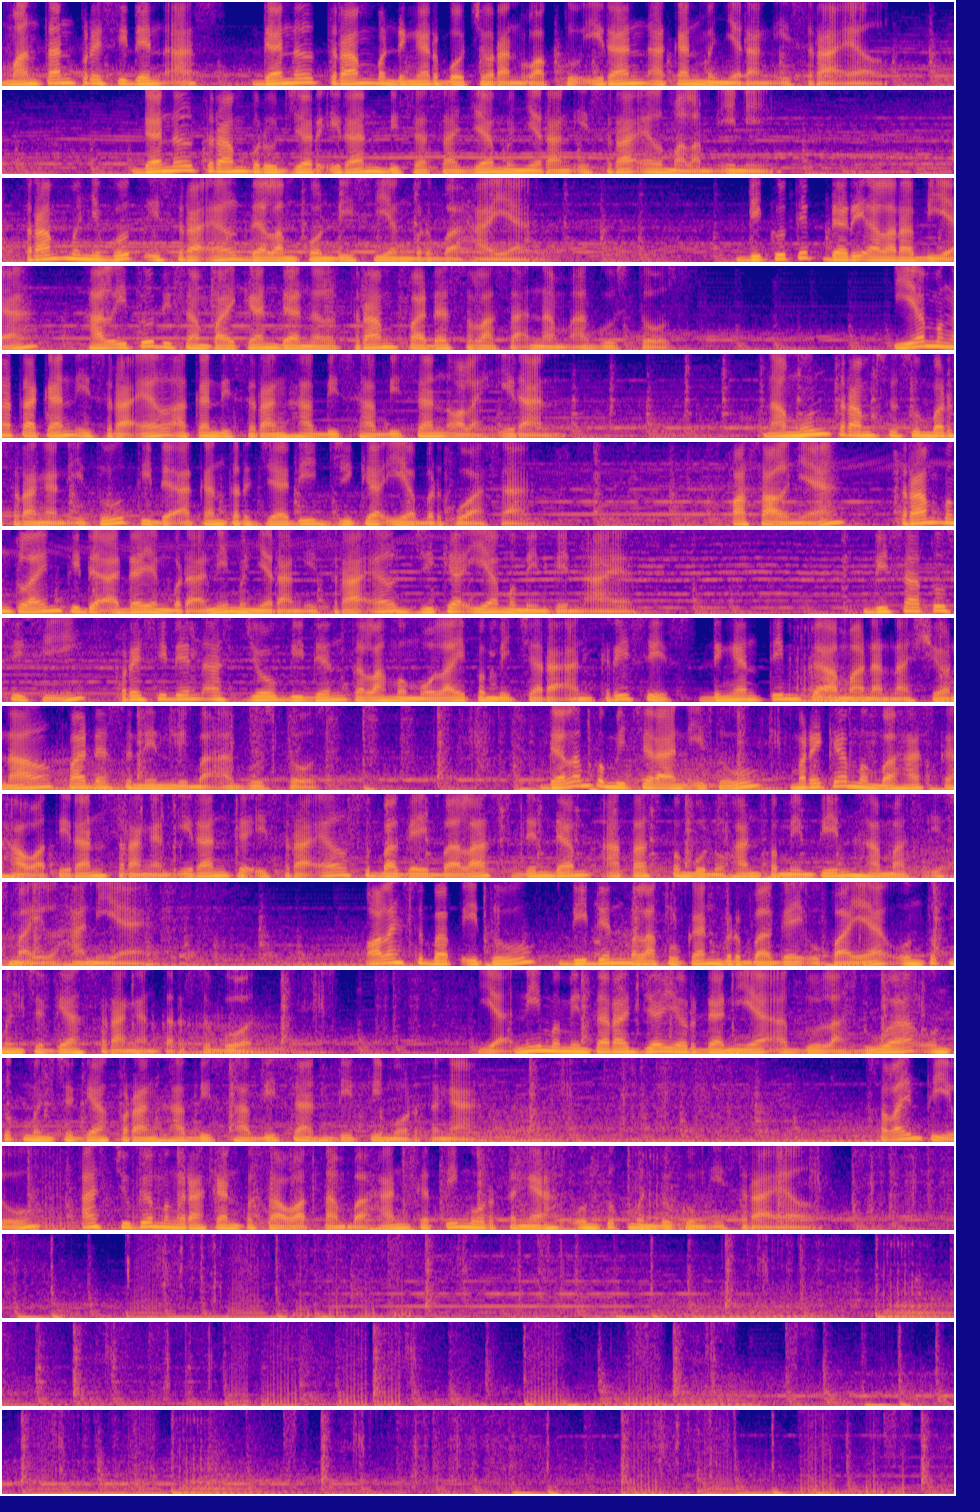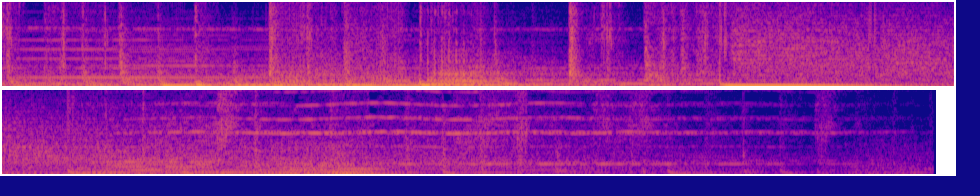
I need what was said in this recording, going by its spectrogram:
Mantan Presiden AS, Donald Trump mendengar bocoran waktu Iran akan menyerang Israel. Donald Trump berujar Iran bisa saja menyerang Israel malam ini. Trump menyebut Israel dalam kondisi yang berbahaya. Dikutip dari Al Arabiya, hal itu disampaikan Donald Trump pada Selasa 6 Agustus. Ia mengatakan Israel akan diserang habis-habisan oleh Iran. Namun Trump sesumber serangan itu tidak akan terjadi jika ia berkuasa. Pasalnya, Trump mengklaim tidak ada yang berani menyerang Israel jika ia memimpin AS. Di satu sisi, Presiden AS Joe Biden telah memulai pembicaraan krisis dengan tim keamanan nasional pada Senin 5 Agustus. Dalam pembicaraan itu, mereka membahas kekhawatiran serangan Iran ke Israel sebagai balas dendam atas pembunuhan pemimpin Hamas Ismail Haniyeh. Oleh sebab itu, Biden melakukan berbagai upaya untuk mencegah serangan tersebut. Yakni meminta Raja Yordania Abdullah II untuk mencegah perang habis-habisan di Timur Tengah. Selain Tio, AS juga mengerahkan pesawat tambahan ke Timur Tengah untuk mendukung Israel.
